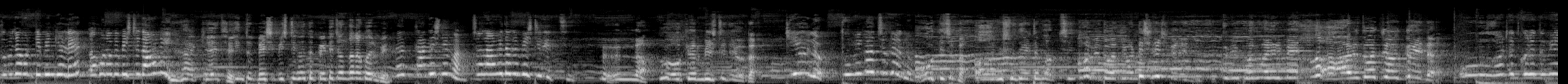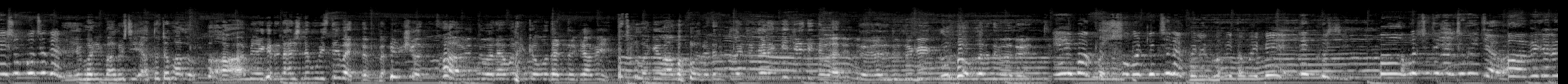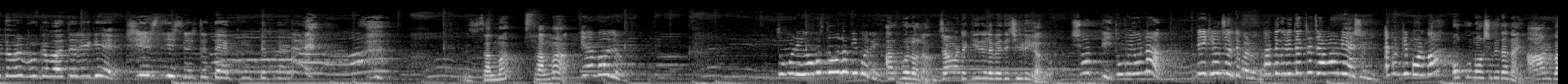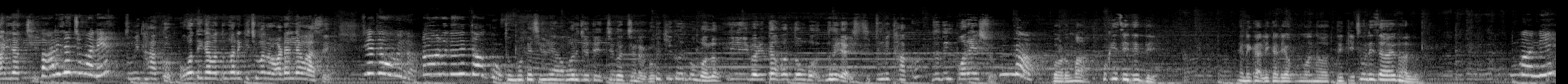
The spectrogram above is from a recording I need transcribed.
তুমি যখন টিফিন খেলে তখন ওকে মিষ্টি দাওনি? হ্যাঁ খেয়েছে। কিন্তু বেশি মিষ্টি হয়তো পেটে যন্ত্রণা করবে। কাঁদিস নি মা চল আমি তোকে মিষ্টি দিচ্ছি। না ওকে আর মিষ্টি দিও না। কি হলো? তুমি কাঁদছ কেন? ও কিছু না আমি শুধু এটা ভাবছি আমি তোমার জীবনটা শেষ করে দিচ্ছি তুমি কোন বাড়ির মেয়ে আমি তোমার যোগ্যই না। ও হঠাৎ করে তুমি এসব বলছো কেন? এ বাড়ির মানুষই এতটা ভালো আমি এখানে না আসলে বুঝতেই পারতাম না। সত্যি আমি তোমার এমন একটা পদার্থ স্বামী তোমাকে বাবা মনে কোলেটে ছাড়া কিছুই দিতে পারি দুটোকে খুব বলতে পারে এই বাবা তোমার কিচ্ছু লাগবে না আমি তোমায় পেয়ে খুশি। আমার শুধু এইটুকুই চাও আমি যেন তোমার বুকে মাথা রেখে শেষ নিঃশ্বাসটা ত্যাগ করতে পারি। সালমা সালমা। হ্যাঁ বলো। তোমার এই অবস্থা হলো কি করে? আর বলো না জামাটা বেঁধে ছিঁড়ে গেল? সত্যি তুমিও না? দেখেও চলতে পারো তাতে করে একটা জামাও নিয়ে আসুন। এখন কি পরবা? ও কোনো অসুবিধা নাই। আমি বাড়ি যাচ্ছি। বাড়ি যাচ্ছ মানে? তুমি থাকো। ওদিকে আবার দোকানে কিছু মানে অর্ডার দেওয়া আছে। যেতে হবে না আর দুদিন থাকো। তোমাকে ছেড়ে আমার যেতে ইচ্ছে করছে না গো। কি করব বলো? এই বাড়িতে আমার দম বন্ধ হয়ে আসছে। তুমি থাকো দুদিন পরে এসো। না। বড় মা ওকে যেতে দে। এখানে কালি কালি অপমান হওয়ার থেকে চলে যাওয়াই ভালো। মানে?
